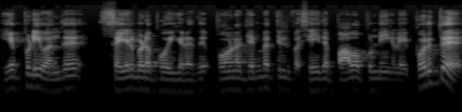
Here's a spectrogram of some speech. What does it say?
எப்படி வந்து செயல்பட போகிறது? போன ஜென்மத்தில் செய்த பாவ புண்ணியங்களை பொறுத்து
